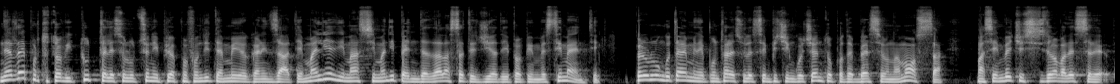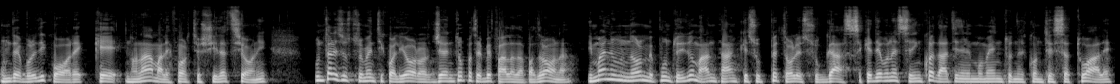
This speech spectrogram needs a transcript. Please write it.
Nel report trovi tutte le soluzioni più approfondite e meglio organizzate, ma in linea di massima dipende dalla strategia dei propri investimenti. Per un lungo termine puntare sull'S&P 500 potrebbe essere una mossa, ma se invece si trova ad essere un debole di cuore che non ama le forti oscillazioni, Puntare su strumenti quali oro o argento potrebbe farla da padrona. Rimane un enorme punto di domanda anche su petrolio e su gas, che devono essere inquadrati nel momento e nel contesto attuale,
